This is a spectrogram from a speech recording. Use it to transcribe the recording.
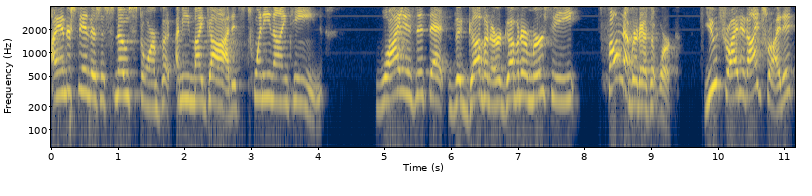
I understand there's a snowstorm, but I mean, my God, it's 2019. Why is it that the governor, Governor Mercy's phone number doesn't work? You tried it, I tried it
